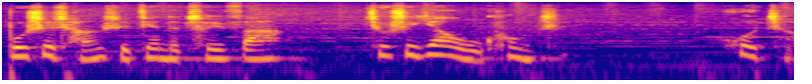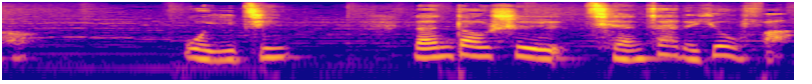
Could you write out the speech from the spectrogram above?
不是长时间的催发，就是药物控制，或者，我一惊，难道是潜在的诱法？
